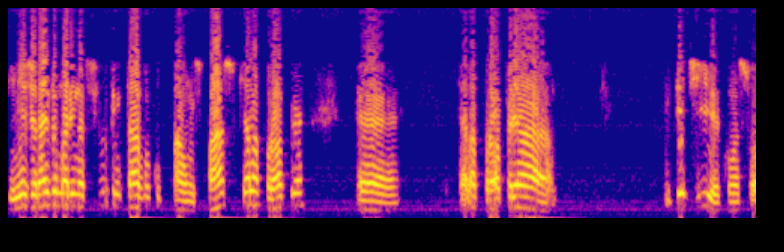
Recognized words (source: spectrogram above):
em Minas Gerais, a Marina Silva tentava ocupar um espaço que ela própria, é, ela própria impedia com a, sua,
